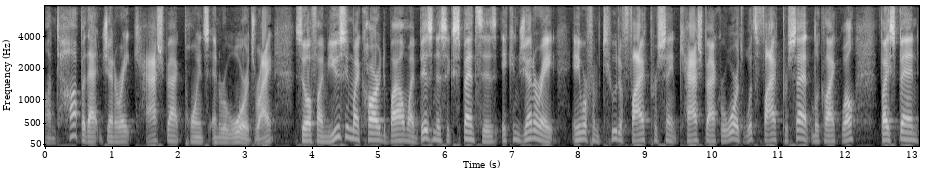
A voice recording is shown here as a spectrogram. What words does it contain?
on top of that, generate cashback points and rewards, right? So if I'm using my card to buy all my business expenses, it can generate anywhere from 2 to 5% cashback rewards. What's 5% look like? Well, if I spend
